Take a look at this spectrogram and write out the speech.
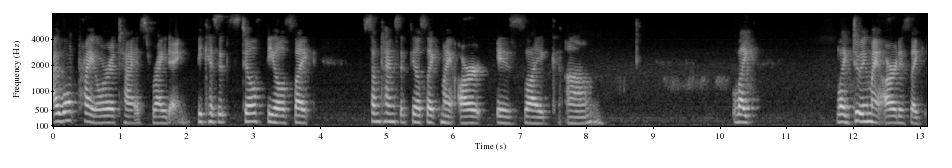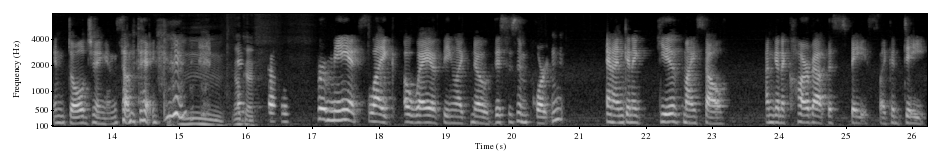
I won't prioritize writing because it still feels like, sometimes it feels like my art is like, um, like, like doing my art is like indulging in something. mm, okay. so for me, it's like a way of being like, no, this is important, and I'm gonna give myself, I'm gonna carve out the space, like a date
